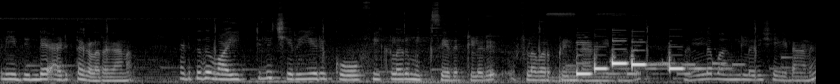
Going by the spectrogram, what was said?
ഇനി ഇതിന്റെ അടുത്ത കളർ കാണാം. അടുത്തത് വൈറ്റിൽ ചെറിയൊരു കോഫി കളർ മിക്സ് ചെയ്തിട്ടുള്ളൊരു ഫ്ലവർ പ്രിന്റ് ആണ് വരുന്നത്. നല്ല ഭംഗിയുള്ളൊരു ഷെയ്ഡാണ്.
